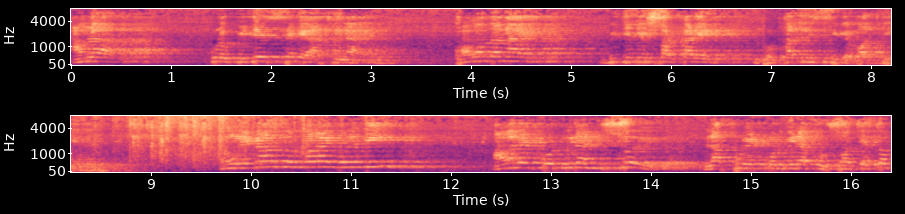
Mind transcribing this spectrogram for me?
আমরা কোনো বিদেশ থেকে আসি নাই। ক্ষমতা নাই, বিজেপি সরকারের ভোটার লিস্ট থেকে বাদ দিয়ে দেবে। এবং এটাও গলায় বলে দিই, আমাদের কর্মীরা নিশ্চয়ই লাভপুরের কর্মীরা খুব সচেতন।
